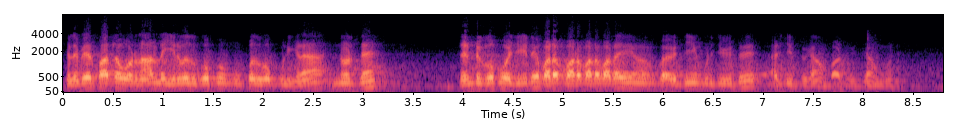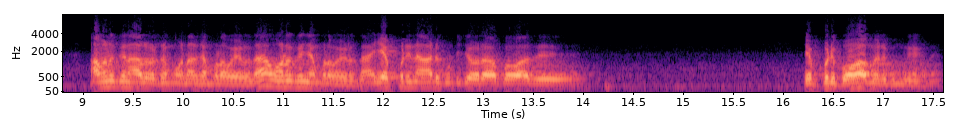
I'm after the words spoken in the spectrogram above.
சில பேர் பார்த்தா ஒரு நாள்ல இருபது கோப்பு முப்பது கோப்பு முடிக்கிறான். இன்னொருத்தன் ரெண்டு கோப்பு வச்சுக்கிட்டு வட வட வட வட டீயும் குடிச்சுக்கிட்டு அடிச்சிட்டு இருக்கான் பாட்டுக்கு ஜம்முன்னு அவனுக்கு நாலு வருஷம் போனா சம்பளம் உயர்வு தான் உனக்கும் சம்பளம் உயர்வு தான். எப்படி நாடு குட்டிச்சோரா போவாது எப்படி போகாம இருக்கும் கேக்குறேன்.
